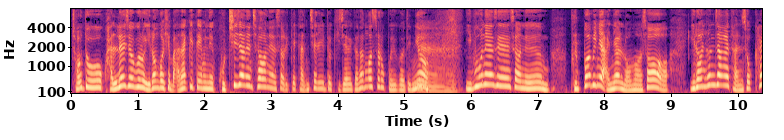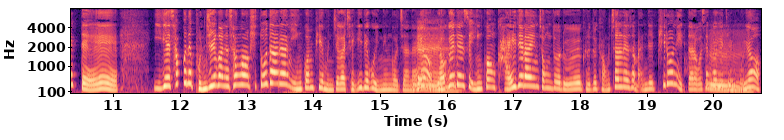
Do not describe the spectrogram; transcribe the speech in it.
저도 관례적으로 이런 것이 많았기 때문에 고치자는 차원에서 이렇게 단체들도 기자회견한 것으로 보이거든요. 네. 이 부분에 대해서는 불법이냐 아니냐를 넘어서 이런 현장을 단속할 때 이게 사건의 본질과는 상관없이 또 다른 인권 피해 문제가 제기되고 있는 거잖아요. 네. 여기에 대해서 인권 가이드라인 정도를 그래도 경찰 내에서 만들 필요는 있다라고 생각이 음. 들고요.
